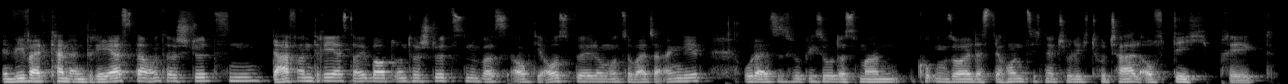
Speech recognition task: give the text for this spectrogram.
Inwieweit kann Andreas da unterstützen? Darf Andreas da überhaupt unterstützen, was auch die Ausbildung und so weiter angeht? Oder ist es wirklich so, dass man gucken soll, dass der Hund sich natürlich total auf dich prägt?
